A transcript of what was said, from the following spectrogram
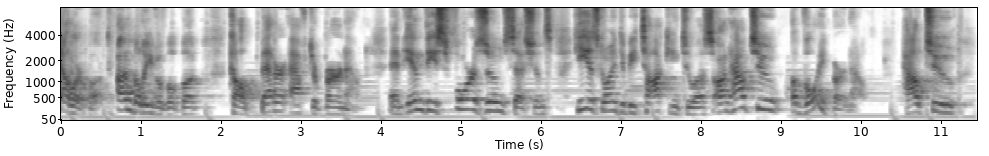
stellar book, unbelievable book called Better After Burnout. And in these four Zoom sessions, he is going to be talking to us on how to avoid burnout, how to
